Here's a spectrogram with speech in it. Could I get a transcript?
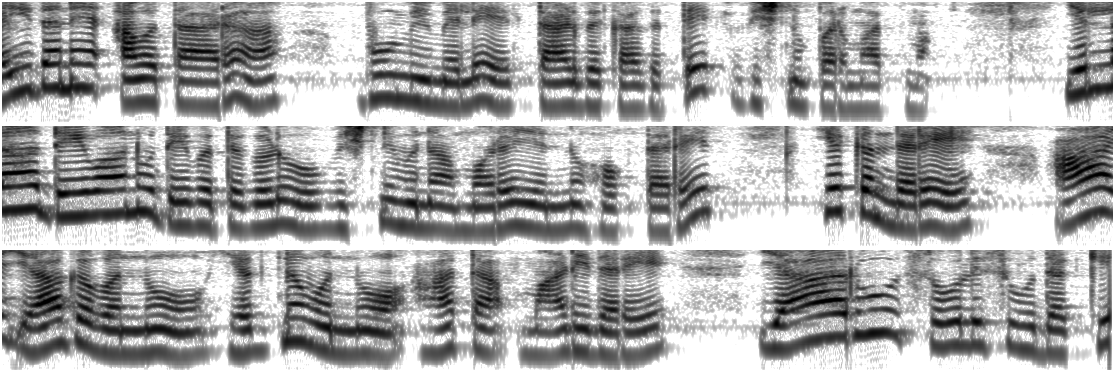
ಐದನೇ ಅವತಾರ ಭೂಮಿ ಮೇಲೆ ತಾಳಬೇಕಾಗತ್ತೆ ವಿಷ್ಣು ಪರಮಾತ್ಮ. ಎಲ್ಲ ದೇವಾನು ದೇವತೆಗಳು ವಿಷ್ಣುವಿನ ಮೊರೆಯನ್ನು ಹೋಗ್ತಾರೆ. ಏಕೆಂದರೆ ಆ ಯಾಗವನ್ನು, ಯಜ್ಞವನ್ನು ಆತ ಮಾಡಿದರೆ ಯಾರೂ ಸೋಲಿಸುವುದಕ್ಕೆ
